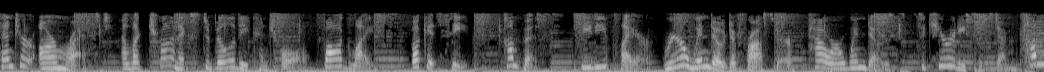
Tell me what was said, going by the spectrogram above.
center armrest, electronic stability control, fog lights, bucket seats, compass, CD player, rear window defroster, power windows, security system. Come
